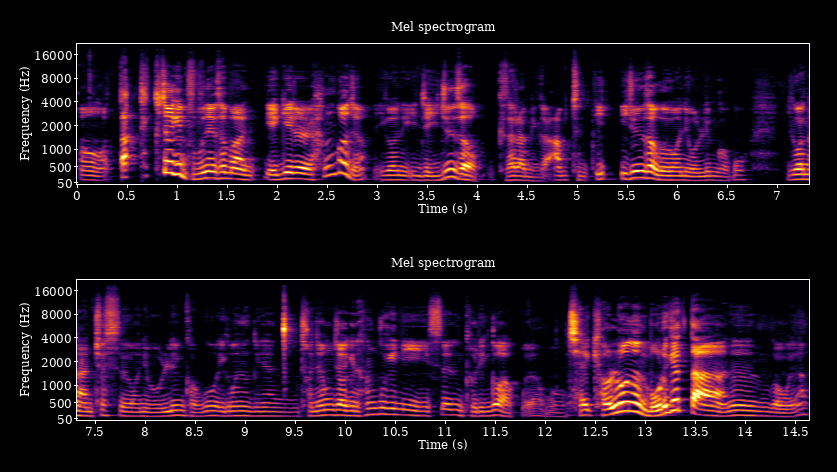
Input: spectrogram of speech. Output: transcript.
어, 딱 테크적인 부분에서만 얘기를 한 거죠. 이거는 이제 이준석 그 사람인가. 아무튼 이, 이준석 의원이 올린 거고, 이거는 안철수 의원이 올린 거고, 이거는 그냥 전형적인 한국인이 쓰는 글인 것 같고요. 뭐 제 결론은 모르겠다는 거고요.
